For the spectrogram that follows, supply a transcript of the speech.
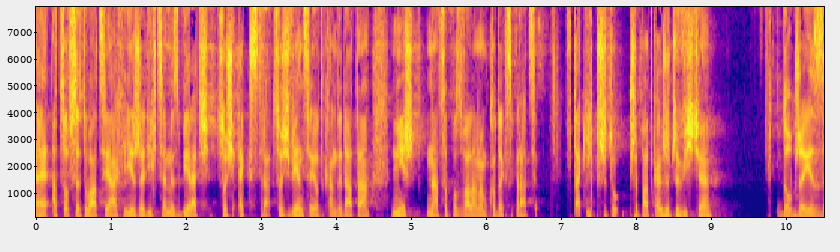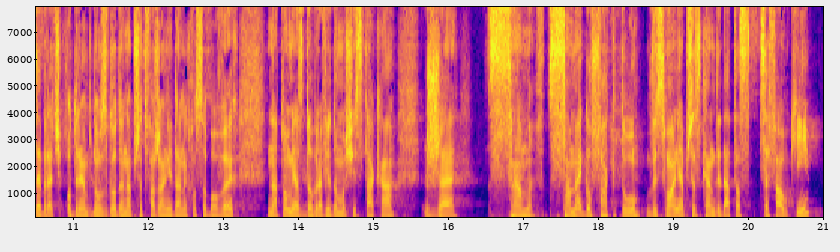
E, a co w sytuacjach, jeżeli chcemy zbierać coś ekstra, coś więcej od kandydata, niż na co pozwala nam kodeks pracy? W takich przy przypadkach rzeczywiście dobrze jest zebrać odrębną zgodę na przetwarzanie danych osobowych, natomiast dobra wiadomość jest taka, że sam, z samego faktu wysłania przez kandydata z CV-ki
